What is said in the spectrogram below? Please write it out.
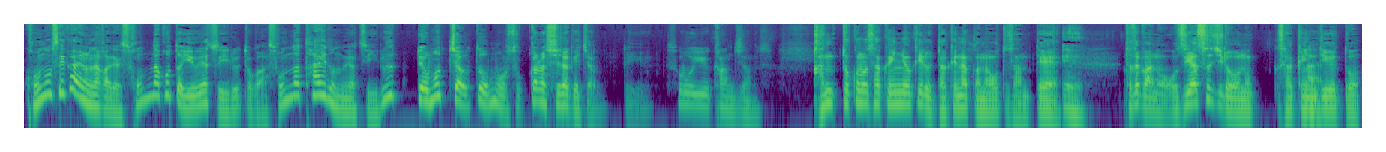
この世界の中でそんなこと言うやついるとか、そんな態度のやついるって思っちゃうと、もうそこからしらけちゃうっていう、そういう感じなんです。監督の作品における竹中直人さんって、ええ。例えばあの、小津安二郎の作品で言うと、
